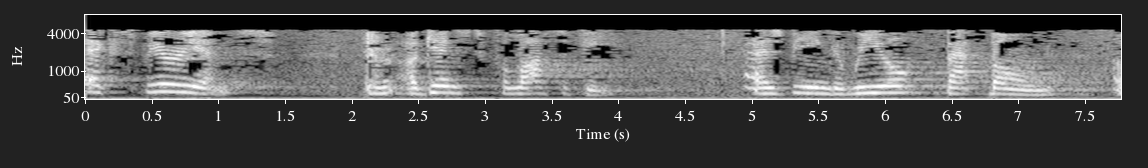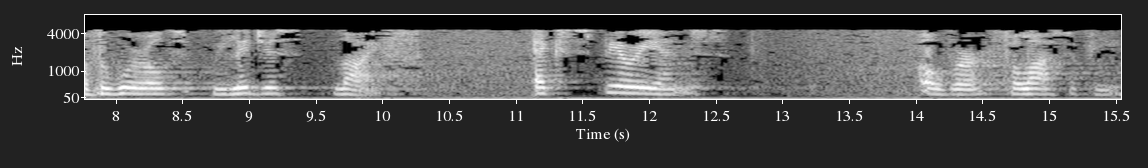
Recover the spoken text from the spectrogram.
experience against philosophy as being the real backbone of the world's religious life. Experience over philosophy.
